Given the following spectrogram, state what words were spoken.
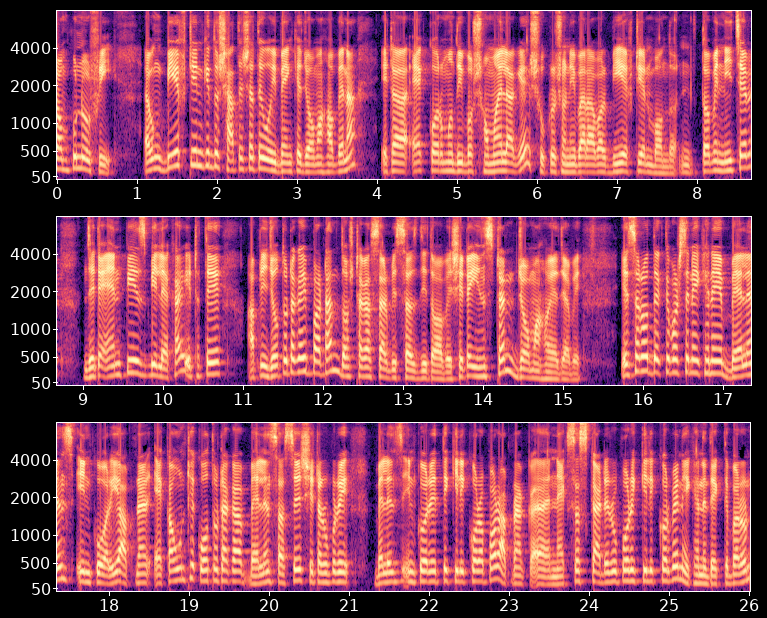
সম্পূর্ণ ফ্রি এবং বিএফটিএন কিন্তু সাথে সাথে ওই ব্যাংকে জমা হবে না। এটা এক কর্মদিবস সময় লাগে। শুক্র, শনিবার আবার বিএফটিএন বন্ধ। তবে নিচের যেটা এনপিএসবি লেখা এটাতে আপনি যত টাকাই পাঠান, দশ টাকার সার্ভিস চার্জ দিতে হবে। সেটা ইনস্ট্যান্ট জমা হয়ে যাবে। এছাড়াও দেখতে পাচ্ছেন এখানে ব্যালেন্স ইনকোয়ারি আপনার অ্যাকাউন্টে কত টাকা ব্যালেন্স আছে সেটার উপরে ব্যালেন্স ইনকোয়ারিতে ক্লিক করার পর আপনার নেক্সাস কার্ডের উপরে ক্লিক করবেন। এখানে দেখতে পারেন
